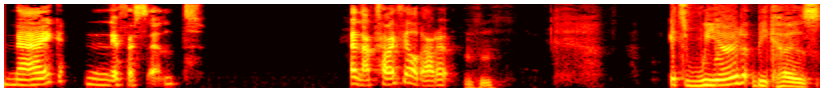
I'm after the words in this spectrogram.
magnificent. And that's how I feel about it. Mm-hmm. It's weird because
